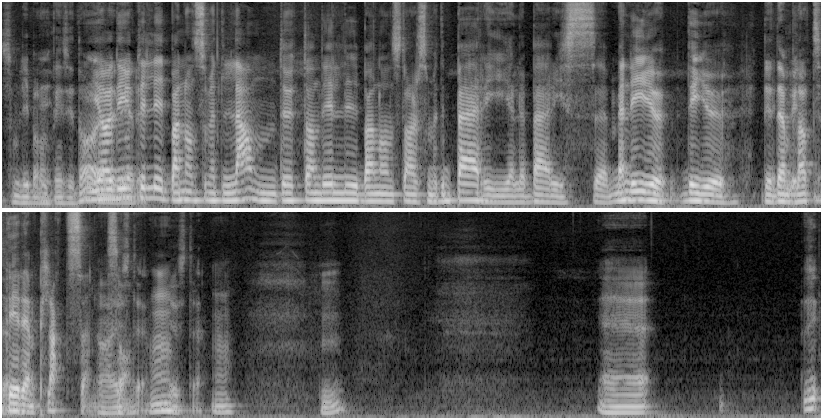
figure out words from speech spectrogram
som Libanon finns idag? Ja, det är ju inte Libanon som ett land utan det är Libanon snarare som ett berg eller bergs... Men det är ju... Det är ju Det är den platsen? Det är den platsen. Ja, så. just det. Mm. Just det. Mm. Mm. Eh, vi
